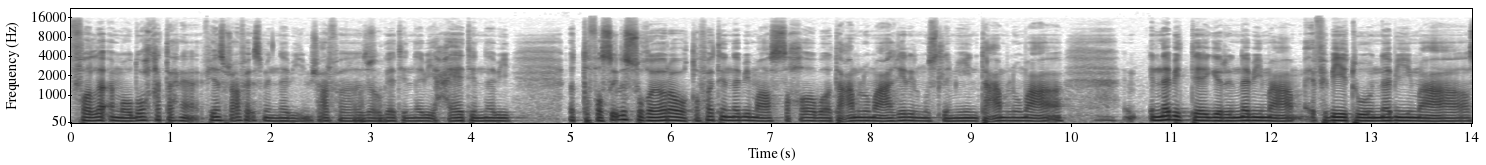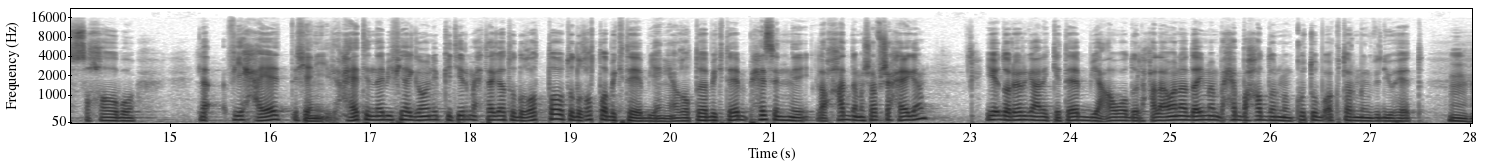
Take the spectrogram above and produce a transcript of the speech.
فلا الموضوع حتى إحنا في ناس مش عارفة اسم النبي مش عارفة. زوجات النبي حياة النبي. التفاصيل الصغيرة وقفات النبي مع الصحابة تعامله مع غير المسلمين تعامله مع النبي التاجر النبي مع في بيته النبي مع الصحابة. لا في حياة يعني حياة النبي فيها جوانب كتير محتاجة تتغطى وتتغطى بكتاب يعني أغطيها بكتاب بحيث إن لو حد ما شافش حاجة يقدر يرجع للكتاب يعوض الحلقة. وأنا دايما بحب أحضر من كتب أكتر من فيديوهات. مم.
